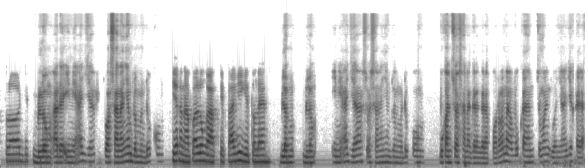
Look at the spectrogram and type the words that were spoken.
upload gitu? Belum ada ini aja. Suasananya belum mendukung. Ya kenapa lu nggak aktif lagi gitu Len? Belum belum ini aja suasananya belum mendukung bukan suasana gara-gara corona bukan. Cuman guanya aja kayak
